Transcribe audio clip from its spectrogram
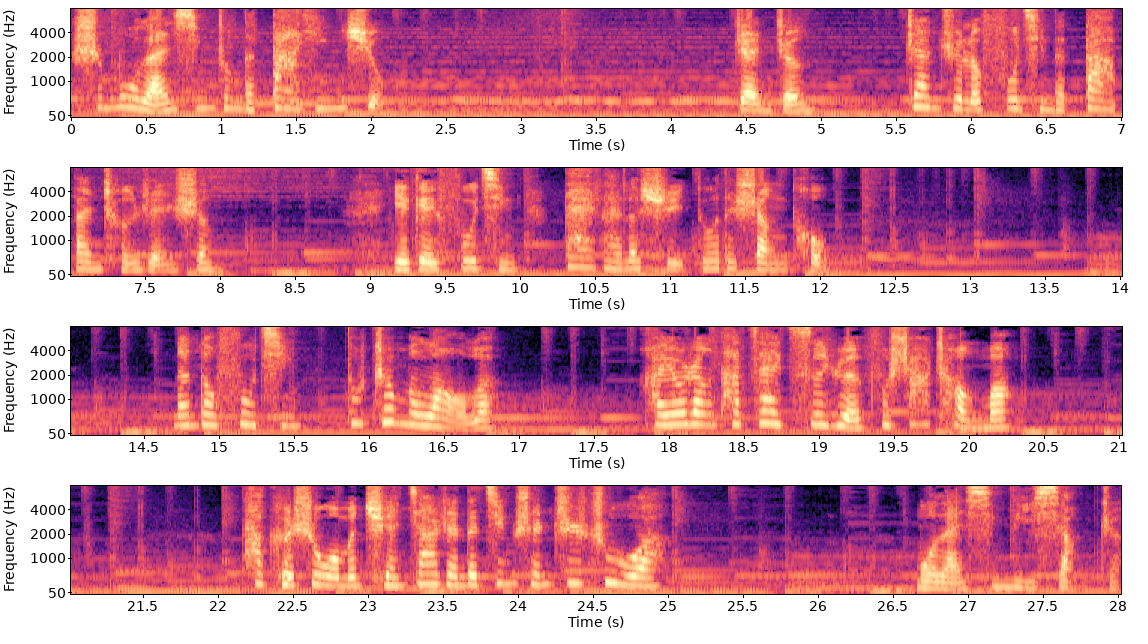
是木兰心中的大英雄。战争占据了父亲的大半程人生，也给父亲带来了许多的伤痛。难道父亲都这么老了？还要让他再次远赴沙场吗？他可是我们全家人的精神支柱啊！木兰心里想着。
